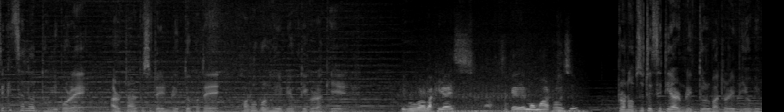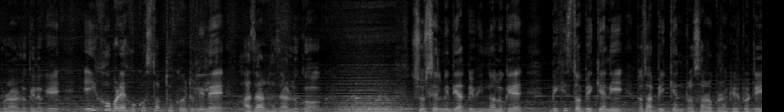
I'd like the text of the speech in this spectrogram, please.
চিকিৎসালয়ত ঢলি পৰে আৰু তাৰ পিছতেই মৃত্যু ঘটে সৰবৰহী ব্যক্তিগৰাকীৰ। ডিব্ৰুগড়বাসী ৰাইজ সঁচাকৈ মৰ্মাহত হৈছোঁ। প্ৰণৱজ্যোতি চেতিয়াৰ মৃত্যুৰ বাতৰি বিয়পি পৰাৰ লগে লগে এই খবৰে শোকস্তব্ধ কৰি তুলিলে হাজাৰ হাজাৰ লোকক। ছ'চিয়েল মিডিয়াত বিভিন্ন লোকে বিশিষ্ট বিজ্ঞানী তথা বিজ্ঞান প্ৰচাৰকগৰাকীৰ প্ৰতি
